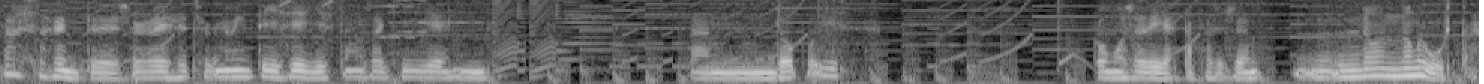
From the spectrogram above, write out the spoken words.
pasa gente? Soy Raiz96 y estamos aquí en Sandópolis. ¿Cómo se diga esta sea, no, no me gusta.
